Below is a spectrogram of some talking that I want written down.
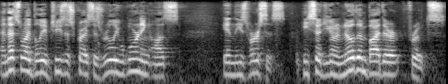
And that's what I believe Jesus Christ is really warning us in these verses. He said, You're going to know them by their fruits.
